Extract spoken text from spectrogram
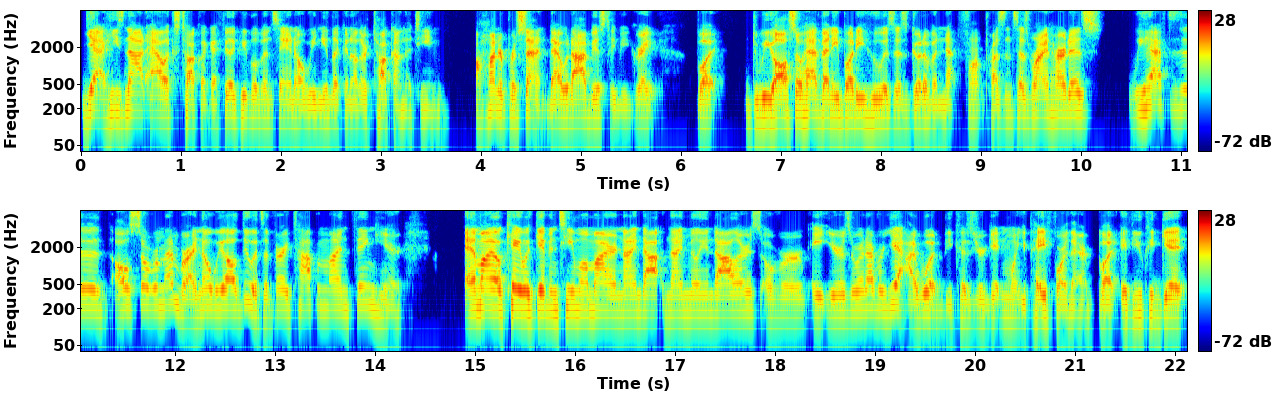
yeah, he's not Alex Tuch. Like I feel like people have been saying, oh, we need like another Tuch on the team. A hundred percent. That would obviously be great. But do we also have anybody who is as good of a net front presence as Reinhart is? We have to also remember. I know we all do. It's a very top of mind thing here. Am I okay with giving Timo Meier nine nine million dollars over eight years or whatever? Yeah, I would because you're getting what you pay for there. But if you could get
